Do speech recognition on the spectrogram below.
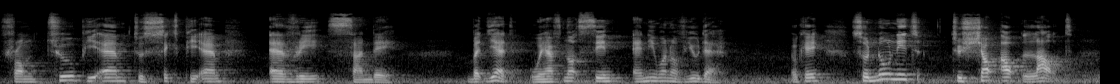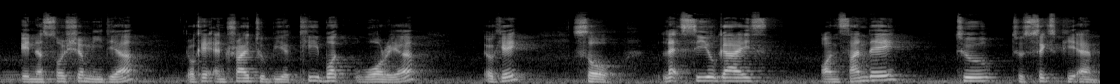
from 2 p.m. to 6 p.m. every Sunday. But yet, we have not seen any one of you there. Okay? So, no need to shout out loud in a social media, okay, and try to be a keyboard warrior. Okay? So, let's see you guys on Sunday, 2 to 6 p.m.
